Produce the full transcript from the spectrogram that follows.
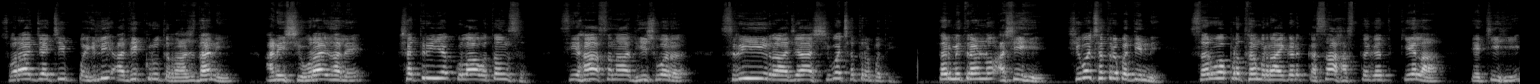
स्वराज्याची पहिली अधिकृत राजधानी आणि शिवराय झाले क्षत्रिय कुलावतंस सिंहासनाधीश्वर श्री राजा शिवछत्रपती. तर मित्रांनो अशी ही शिवछत्रपतींनी सर्वप्रथम रायगड कसा हस्तगत केला त्याची ही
